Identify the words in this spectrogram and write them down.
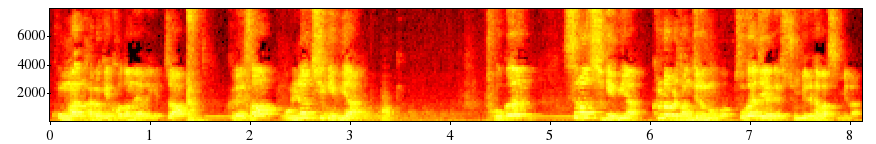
공만 가볍게 걷어내야 되겠죠? 그래서 올려치기 위한 혹은 쓸어치기 위한 클럽을 던지는 방법 두 가지에 대해서 준비를 해봤습니다.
